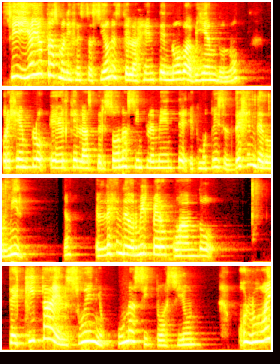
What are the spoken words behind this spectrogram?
Sí, y hay otras manifestaciones que la gente no va viendo, ¿no? Por ejemplo, el que las personas simplemente, eh, como tú dices, dejen de dormir, ¿ya? El dejen de dormir, pero cuando te quita el sueño una situación o no hay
